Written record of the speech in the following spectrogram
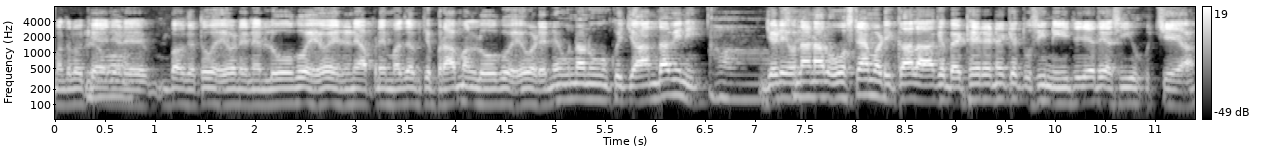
ਮਤਲਬ ਕਿ ਜਿਹੜੇ ਭਗਤ ਹੋਏ ਹੋਣੇ ਨੇ ਲੋਕ ਹੋਏ ਹੋਏ ਨੇ ਆਪਣੇ ਮਜ਼ਹਬ 'ਚ ਬ੍ਰਾਹਮਣ ਲੋਕ ਹੋਏ ਹੋਣੇ ਨੇ ਉਹਨਾਂ ਨੂੰ ਕੋਈ ਜਾਣਦਾ ਵੀ ਨਹੀਂ। ਹਾਂ। ਜਿਹੜੇ ਉਹਨਾਂ ਨਾਲ ਉਸ ਟਾਈਮ ਅੜਿੱਕਾ ਲਾ ਕੇ ਬੈਠੇ ਰਹੇ ਨੇ ਕਿ ਤੁਸੀਂ ਨੀਚ ਜੇ ਤੇ ਅਸੀਂ ਉੱਚੇ ਆ।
